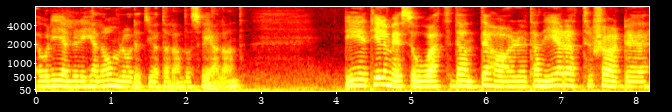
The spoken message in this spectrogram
Och det gäller i hela området Götaland och Svealand. Det är till och med så att Dante har tangerat skörde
